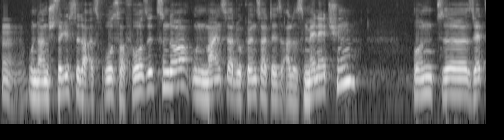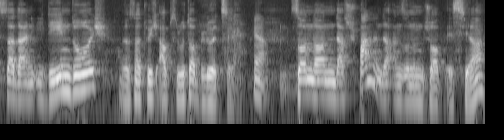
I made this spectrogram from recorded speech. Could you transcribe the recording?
Mhm. Und dann stellst du da als großer Vorsitzender und meinst ja, du könntest das jetzt alles managen und äh, setzt da deine Ideen durch. Das ist natürlich absoluter Blödsinn. Ja. Sondern das Spannende an so einem Job ist ja,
